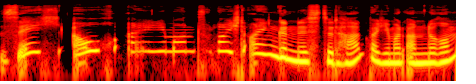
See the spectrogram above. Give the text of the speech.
sich auch jemand vielleicht eingenistet hat bei jemand anderem.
